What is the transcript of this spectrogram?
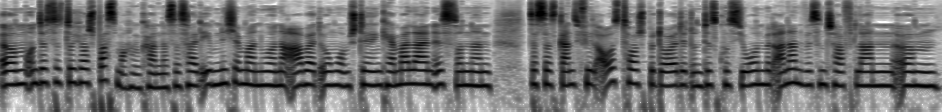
Ähm, und dass es durchaus Spaß machen kann, dass es halt eben nicht immer nur eine Arbeit irgendwo im stillen Kämmerlein ist, sondern dass das ganz viel Austausch bedeutet und Diskussion mit anderen Wissenschaftlern. Ähm,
